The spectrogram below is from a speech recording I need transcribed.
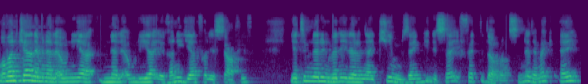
وَمَنْ كَانَ مِنَ الْاَوْلِيَاءِ مِنَ الْاَوْلِيَاءِ غَنِيًّا فَلْيَسْتَعْفِفْ Yetimlerin velilerinden kim zengin ise iffetli davransın. Ne demek? Ey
